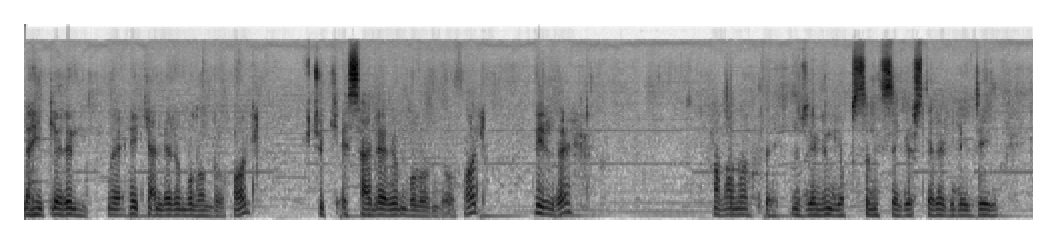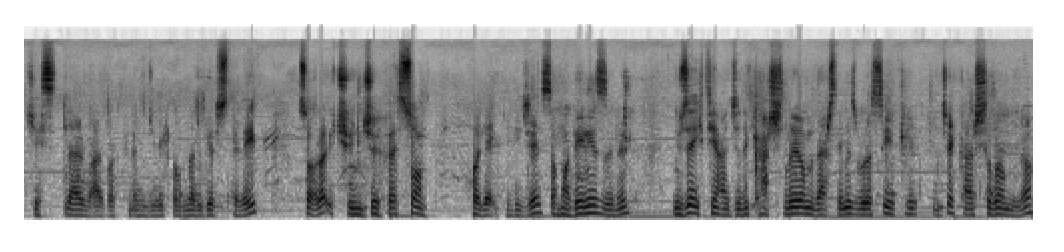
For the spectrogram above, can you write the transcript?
Lahitlerin ve heykellerin bulunduğu hol. Küçük eserlerin bulunduğu hol. Bir de hamamı ve müzenin yapısını size gösterebileceğim kesitler var. Bakın öncelikle onları göstereyim. Sonra üçüncü ve son hole gideceğiz. Ama Denizli'nin müze ihtiyacını karşılıyor mu derseniz burası yeterince karşılamıyor.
